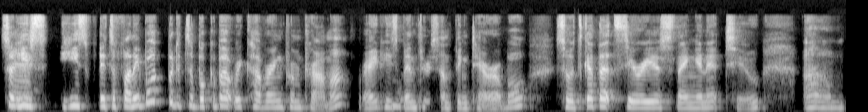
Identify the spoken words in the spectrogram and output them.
So yeah. he's he's it's a funny book, but it's a book about recovering from trauma, right? He's mm-hmm. been through something terrible, so it's got that serious thing in it too. Um,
